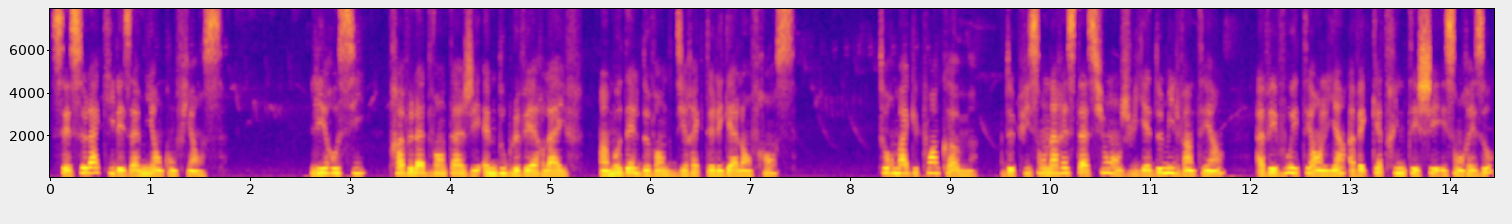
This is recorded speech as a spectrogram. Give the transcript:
C'est cela qui les a mis en confiance. Lire aussi, Travel Advantage et MWR Life, un modèle de vente directe légal en France Tourmag.com. Depuis son arrestation en juillet 2021, Avez-vous été en lien avec Catherine Téché et son réseau?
